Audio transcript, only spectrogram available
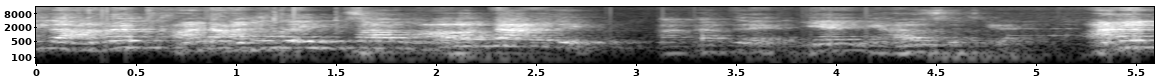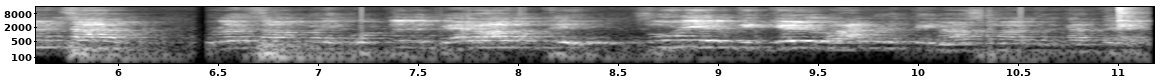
இந்த அனல் அணு அணுகுலை மின்சாரம் ஆபத்தானது. நான் கத்துறேன். ஏன் நீ அரசு வச்சுக்கிறேன் அனல் மின்சாரம் உலக சாம்பலை கொட்டது பேராபத்து சூரியனுக்கு கேடு வாழ்விடத்தை நாசமாக்குறது கத்துறேன்.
